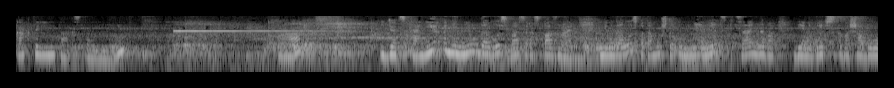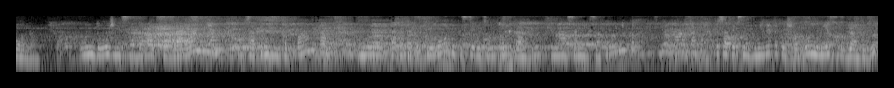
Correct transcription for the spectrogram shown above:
Как-то я не так стою. Так. Идет сканирование, не удалось вас распознать. Не удалось, потому что у меня нет специального биометрического шаблона он должен создаваться заранее у сотрудников банка, но так как это пилот и тестируется он только на самих сотрудниках Сбербанка, то, соответственно, для меня такой шаблон не создадут.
